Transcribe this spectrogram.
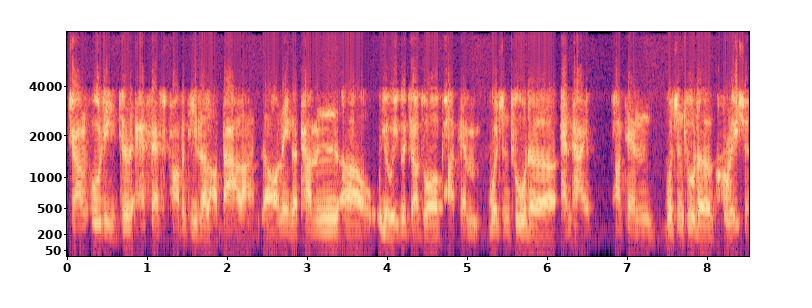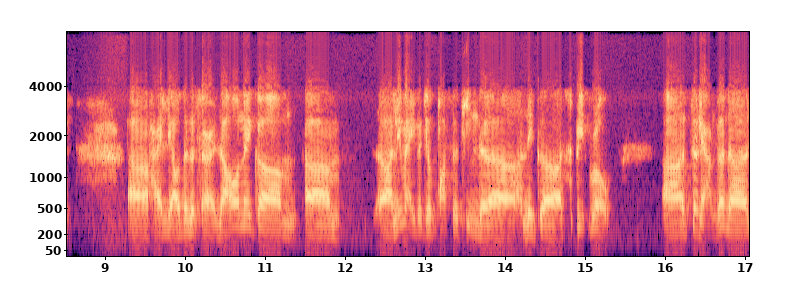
John Woody 就是 SS Property 的老大了，然后那个他们呃有一个叫做 Part Ten Version Two 的 Anti Part Ten Version Two 的 Coalition。呃，还聊这个事儿，然后那个呃呃，另外一个就 Part Thirteen 的那个 Speed Roll，呃，这两个呢，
